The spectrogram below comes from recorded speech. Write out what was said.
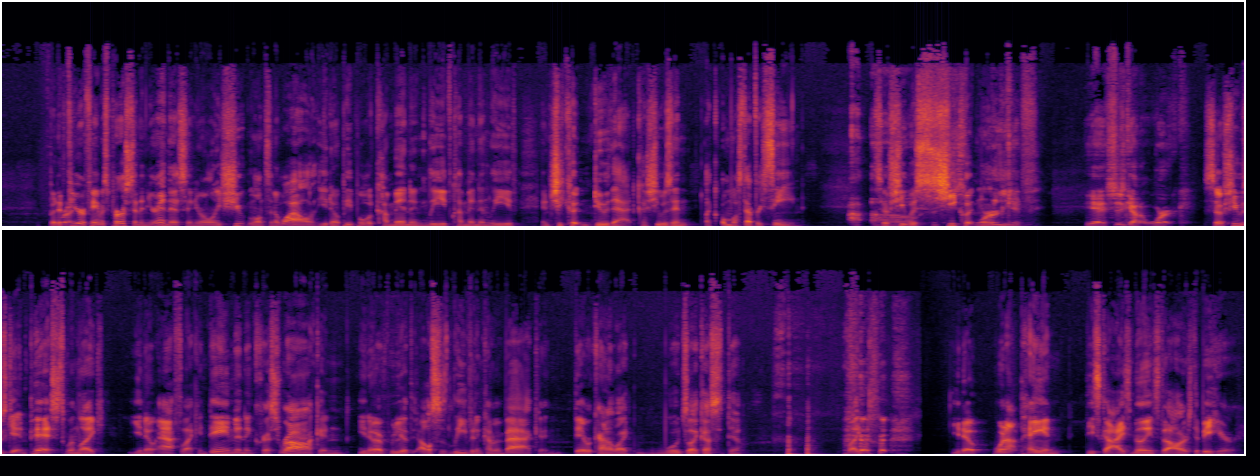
But if Right. you're a famous person and you're in this and you're only shooting once in a while, you know, people would come in and leave, come in and leave, and she couldn't do that because she was in like almost every scene. So she was so she couldn't working. leave. yeah, she's got to work. So she was getting pissed when like you know Affleck and Damon and Chris Rock and you know everybody else is leaving and coming back, and they were kind of like, "What would you like us to do?" like, you know, we're not paying these guys millions of dollars to be here.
